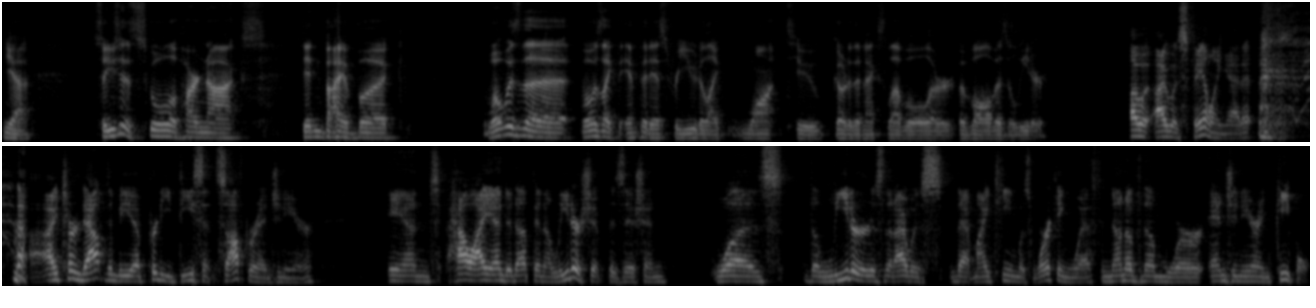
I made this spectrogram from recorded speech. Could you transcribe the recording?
Yeah. So you said school of hard knocks didn't buy a book. What was the what was like the impetus for you to like want to go to the next level or evolve as a leader? I, w- I was failing at it. I turned out to be a pretty decent software engineer and how i ended up in a leadership position was the leaders that i was that my team was working with none of them were engineering people.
